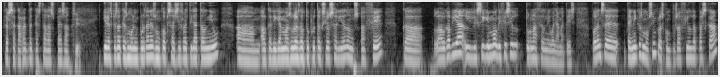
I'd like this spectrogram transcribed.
fer-se càrrec d'aquesta despesa. Sí. I després el que és molt important és un cop s'hagi retirat el niu, eh, el que diguem mesures d'autoprotecció seria doncs, fer que al gavià li sigui molt difícil tornar a fer el niu allà mateix. Poden ser tècniques molt simples, com posar fil de pescar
